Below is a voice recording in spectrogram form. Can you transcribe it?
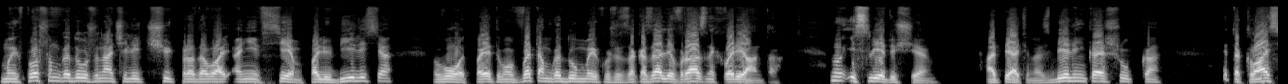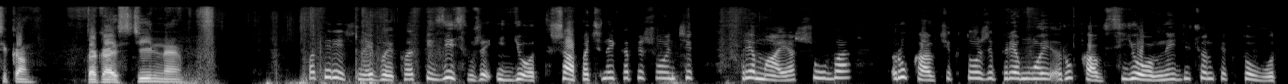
Мы их в прошлом году уже начали чуть продавать, они всем полюбились. Вот, поэтому в этом году мы их уже заказали в разных вариантах. Ну и следующее. Опять у нас беленькая шубка. Это классика, такая стильная. поперечной выкладки. Здесь уже идет шапочный капюшончик, прямая шуба, рукавчик тоже прямой, рукав съемный, девчонки, кто вот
